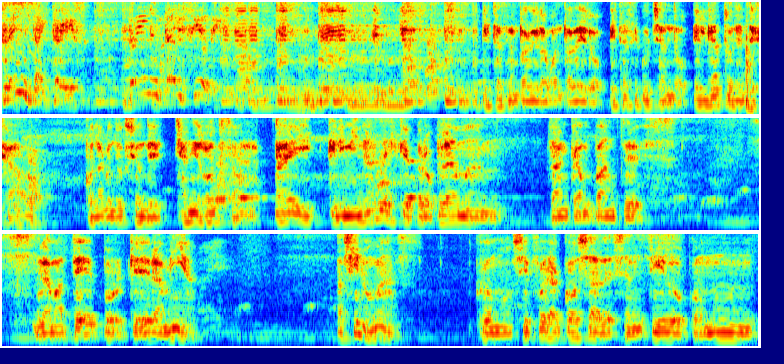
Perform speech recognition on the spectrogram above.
33 37. Estás en Radio El Aguantadero. Estás escuchando El Gato en el Tejado. con la conducción de Chani Robson. Hay criminales que proclaman tan campantes, la maté porque era mía. Así nomás, como si fuera cosa de sentido común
